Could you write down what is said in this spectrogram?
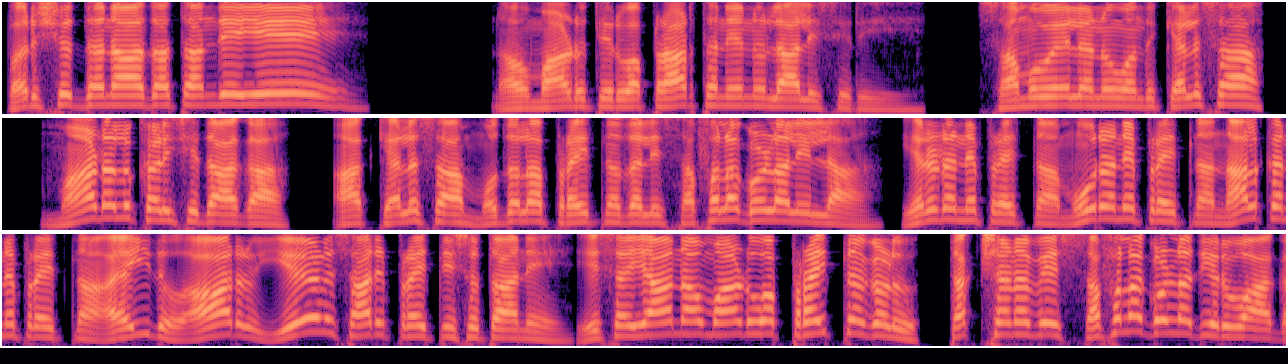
ಪರಿಶುದ್ಧನಾದ ತಂದೆಯೇ, ನಾವು ಮಾಡುತ್ತಿರುವ ಪ್ರಾರ್ಥನೆಯನ್ನು ಲಾಲಿಸಿರಿ. ಸಮುವೇಲನು ಒಂದು ಕೆಲಸ ಮಾಡಲು ಕಳಿಸಿದಾಗ ಆ ಕೆಲಸ ಮೊದಲ ಪ್ರಯತ್ನದಲ್ಲಿ ಸಫಲಗೊಳ್ಳಲಿಲ್ಲ. ಎರಡನೇ ಪ್ರಯತ್ನ, ಮೂರನೇ ಪ್ರಯತ್ನ, ನಾಲ್ಕನೇ ಪ್ರಯತ್ನ, ಐದು, ಆರು, ಏಳು ಸಾರಿ ಪ್ರಯತ್ನಿಸುತ್ತಾನೆ. ಎಸಯ್ಯ ನಾವು ಮಾಡುವ ಪ್ರಯತ್ನಗಳು ತಕ್ಷಣವೇ ಸಫಲಗೊಳ್ಳದಿರುವಾಗ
